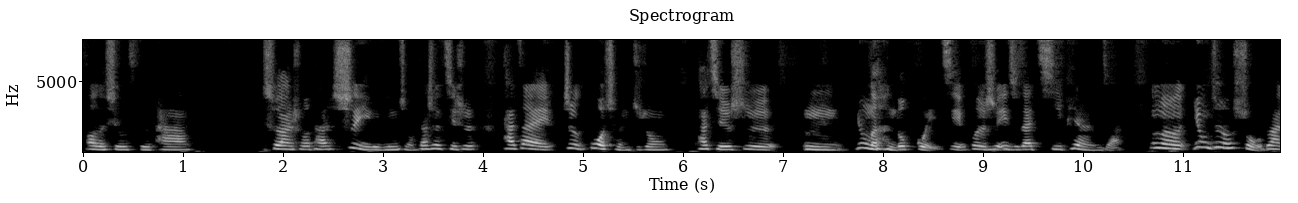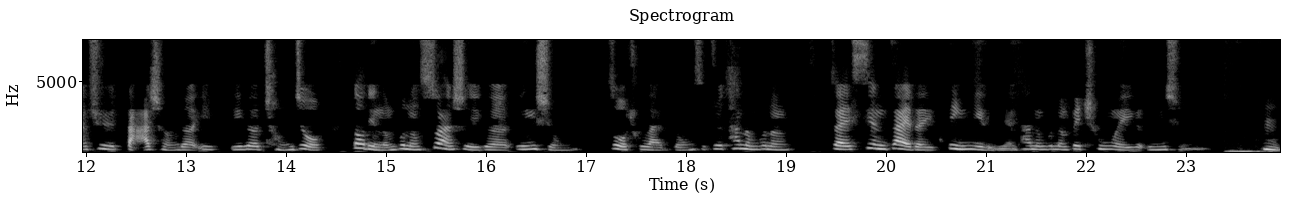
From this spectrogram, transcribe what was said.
奥德修斯，他虽然说他是一个英雄，但是其实他在这个过程之中，他其实是嗯用了很多诡计，或者是一直在欺骗人家。那么用这种手段去达成的一一个成就，到底能不能算是一个英雄？做出来的东西，就是他能不能在现在的定义里面，他能不能被称为一个英雄？嗯，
